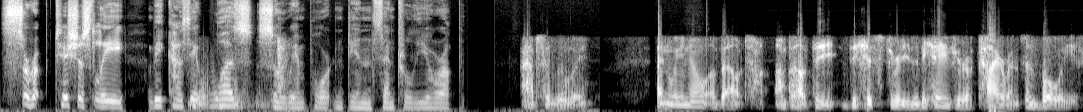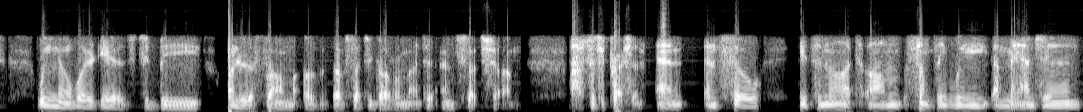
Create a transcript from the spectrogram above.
surreptitiously because it was so important in Central Europe. Absolutely. And we know about about the, the history and the behavior of tyrants and bullies. We know what it is to be under the thumb of, of such a government and such um, such oppression. And and so it's not um, something we imagine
